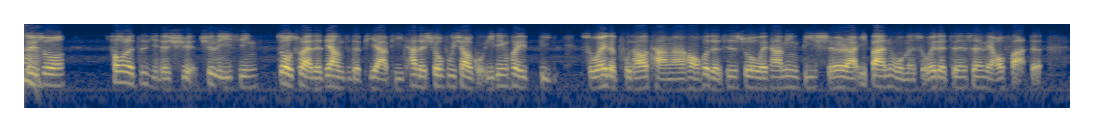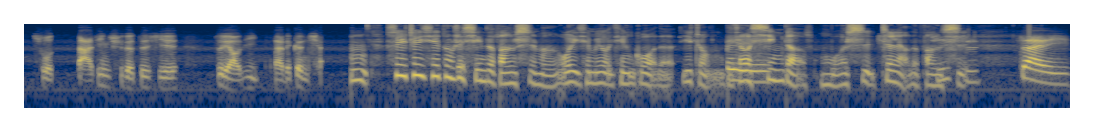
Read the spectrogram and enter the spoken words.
所以说抽了自己的血去离心做出来的这样子的 PRP，它的修复效果一定会比所谓的葡萄糖啊，或者是说维他命 B 十二啊，一般我们所谓的增生疗法的所打进去的这些治疗剂来的更强。嗯，所以这些都是新的方式吗？我以前没有听过的一种比较新的模式治疗的方式。在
